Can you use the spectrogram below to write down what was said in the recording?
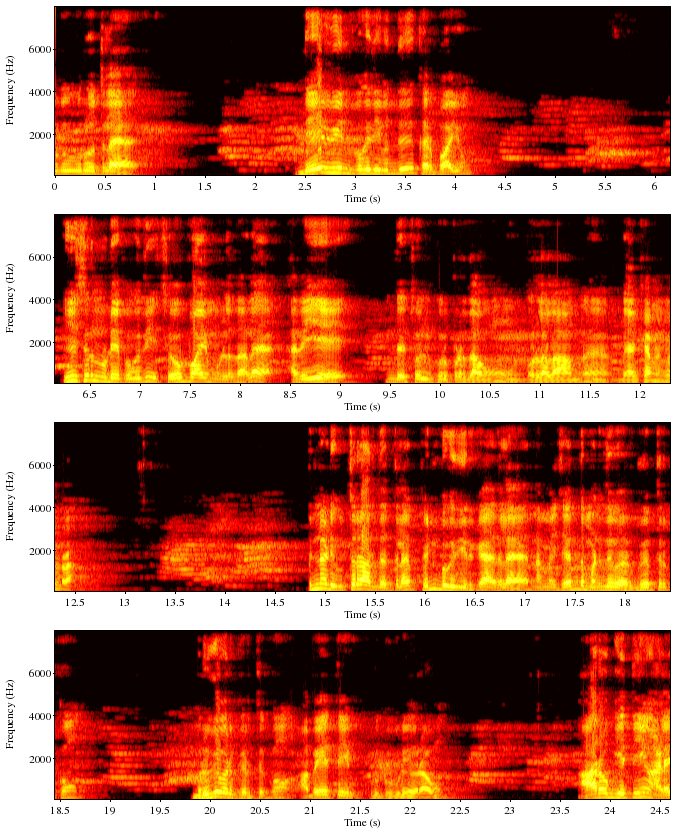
உரு உருவத்தில் தேவியின் பகுதி வந்து கற்பாயும் ஈஸ்வரனுடைய பகுதி சிவப்பாயும் உள்ளதால் அதையே இந்த சொல் குறிப்பிடுறதாகவும் கொள்ளலாம்னு வியாக்கியானம் சொல்கிறான் பின்னாடி உத்தரார்த்தத்தில் பின்பகுதி இருக்க அதில் நம்மை சேர்ந்த மனித வர்க்கத்திற்கும் மிருக வர்க்கத்திற்கும் அபயத்தை கொடுக்கக்கூடியவராகவும் ஆரோக்கியத்தையும் அழை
